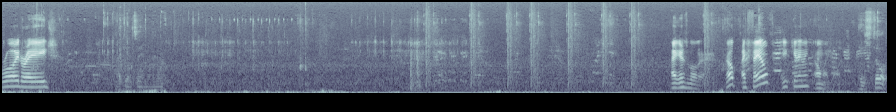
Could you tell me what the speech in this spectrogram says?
Roid rage. I can't see him anymore. Alright, here's the boulder. Nope, I failed? Are you kidding me? Oh my god. He's still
